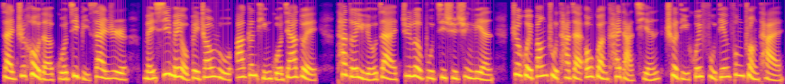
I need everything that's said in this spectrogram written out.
在之后的国际比赛日，梅西没有被招入阿根廷国家队，他得以留在俱乐部继续训练，这会帮助他在欧冠开打前彻底恢复巅峰状态。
